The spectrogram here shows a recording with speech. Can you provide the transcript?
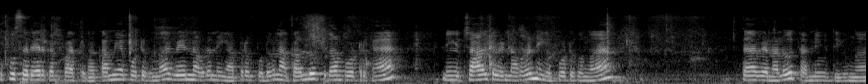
உப்பு சரியாக இருக்கான்னு பார்த்துங்க கம்மியாக போட்டுக்கோங்க. வேணா கூட நீங்கள் அப்புறம் போட்டுங்க நான் கல் உப்பு தான் போட்டிருக்கேன். நீங்கள் சால்ட்டை வேணா கூட நீங்கள் போட்டுக்கோங்க. தேவையான அளவு தண்ணி ஊற்றிக்கோங்க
